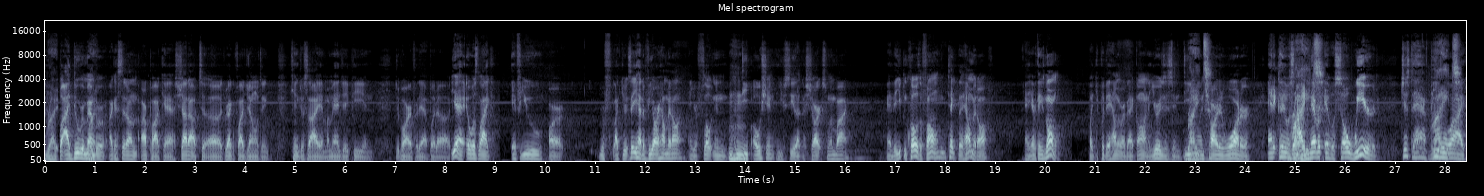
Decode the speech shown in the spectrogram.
Right. But I do remember, like I said on our podcast, shout out to uh, Dragonfly Jones and King Josiah and my man JP and Jabari for that. But uh, yeah, it was like if you are you're like you say you had a VR helmet on and you're floating in Mm-hmm. the deep ocean and you see like a shark swim by, and then you can close the phone, you take the helmet off, and everything's normal. But you put the helmet right back on, and you're just in deep Right. uncharted water. And it, it was Right. like never. It was so weird just to have people Right. like,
